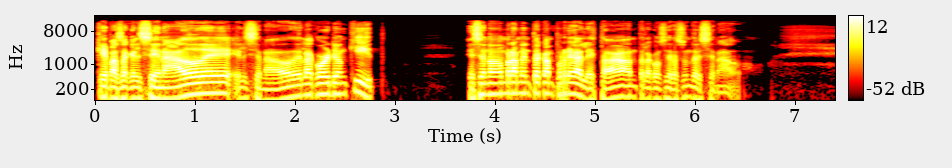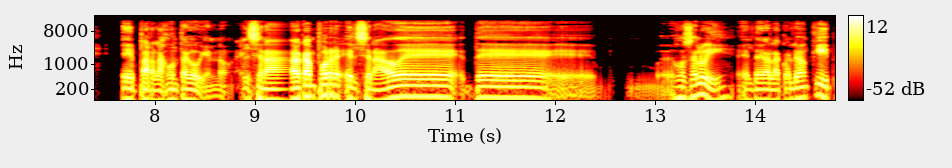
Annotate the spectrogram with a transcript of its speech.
¿Qué pasa? Que el Senado de el Senado del Kit, ese nombramiento de Campo Real estaba ante la consideración del Senado eh, para la Junta de Gobierno. El Senado de Campo el Senado de, de José Luis, el de la Accordion Kit,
